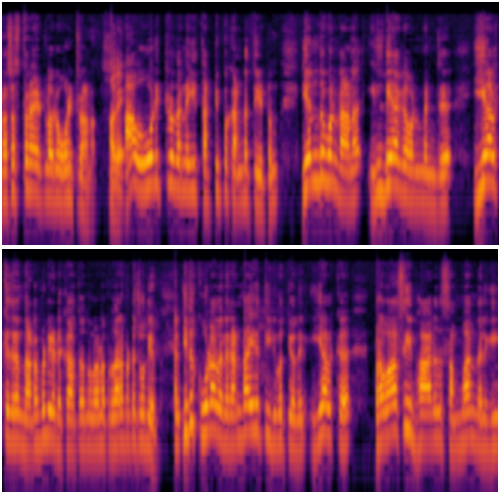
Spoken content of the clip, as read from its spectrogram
പ്രശസ്തനായിട്ടുള്ള ഒരു ഓഡിറ്ററാണ് അതെ. ആ ഓഡിറ്റർ തന്നെ ഈ തട്ടിപ്പ് കണ്ടെത്തിയിട്ടും എന്തുകൊണ്ടാണ് ഇന്ത്യ ഗവൺമെന്റ് ഇയാൾക്കെതിരെ നടപടി എടുക്കാത്തതെന്നുള്ളതാണ് പ്രധാനപ്പെട്ട ചോദ്യം. ഇത് കൂടാതെ തന്നെ രണ്ടായിരത്തി ഇരുപത്തി ഒന്നിൽ ഇയാൾക്ക് പ്രവാസി ഭാരത് സമ്മാൻ നൽകി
